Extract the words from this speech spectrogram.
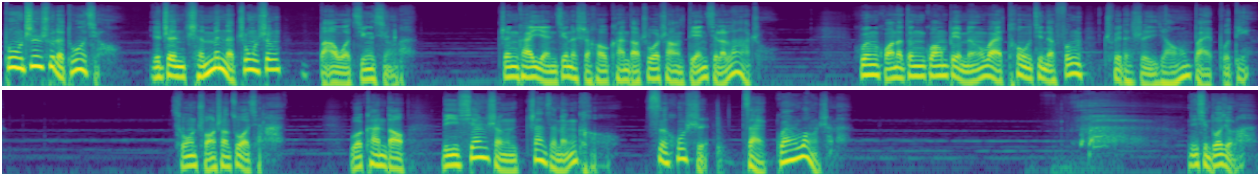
不知睡了多久，一阵沉闷的钟声把我惊醒了。睁开眼睛的时候，看到桌上点起了蜡烛。昏黄的灯光被门外透进的风吹的是摇摆不定。从床上坐起来，我看到李先生站在门口，似乎是在观望什么。你醒多久了？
